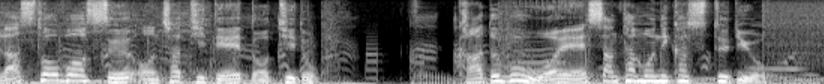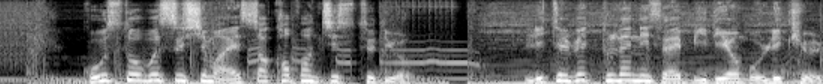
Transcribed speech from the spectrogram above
라스트 오브 어스 언차티드의 너티독 갓 오브 워의 산타모니카 스튜디오 고스트 오브 스시마의 서커 펀치 스튜디오 리틀 빅 플래닛의 미디어 몰리큘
